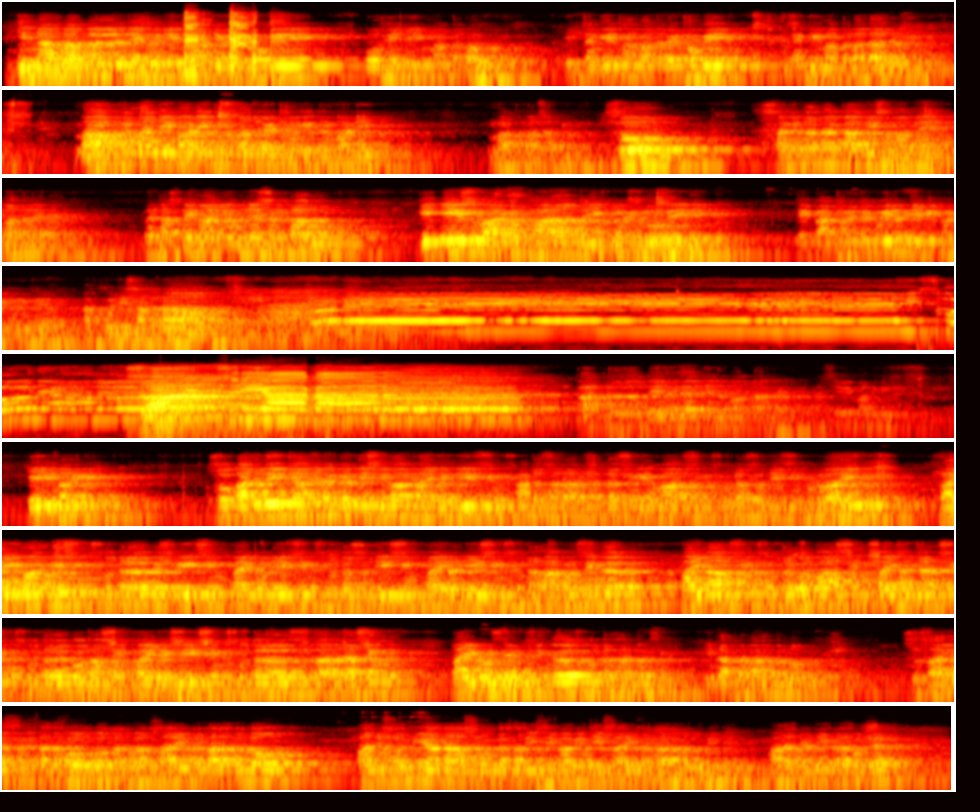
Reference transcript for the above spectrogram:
ਜਿੰਨਾ ਵੱਧ ਜਿਹੋ ਜਿਹੇ ਥਾਂ ਤੇ ਬੈਠੋਗੇ ਉਹੇ ਜੀ ਮਤ ਆਊਗੀ। ਇਹ ਚੰਗੇ ਥਾਂ ਵੱਧ ਬੈਠੋਗੇ, ਚੰਗੀ ਮਤ ਵੱਧ ਆ ਜਾਊਗੀ। ਮਾਫ ਕਰਨਾ ਜੇ ਮਾੜੇ ਥਾਂ ਵੱਧ ਬੈਠਾਂਗੇ ਤਾਂ ਮਾੜੀ ਮਤ ਵੱਧ ਸੋ ਸੰਗਤਾਂ ਦਾ ਕਾਫੀ ਸਮਾਂ ਮੈਂ ਵੱਧ ਲੈਣਾ ਮੈਂ ਦੱਸਦੇ ਮਾਈਆਂ ਮੁਝੇ ਸੰਗਤਾਂ ਨੂੰ ਕਿ ਇਹ ਸਮਾਗਮ 18 ਤਰੀਕ ਤੋਂ ਸ਼ੁਰੂ ਹੋਏ ਨੇ ਤੇ ਇਕੱਠ ਵਿੱਚ ਕੋਈ ਰੱਤੀ ਵੀ ਫ਼ਰਕ ਨਹੀਂ ਪਿਆ। ਆਖੋ ਜੀ, ਸਤਨਾਮ। ਅੱਜ ਦੇ ਚਾਹ ਲੰਗਰ ਦੀ ਸੇਵਾ ਭਾਈ ਜਗਦੀਪ ਸਿੰਘ ਸੁੱਤਰ ਸਰਦਾਰ ਨਛੱਤਰ ਸਿੰਘ ਇਕਮਾਲ ਸਿੰਘ ਸੁੱਤਰ ਸਰਜੀਤ ਸਿੰਘ ਪਟਵਾਰੀ, ਭਾਈ ਮਨਪ੍ਰੀਤ ਸਿੰਘ, ਪੁੱਤਰ ਕਸ਼ਮੀਰ ਸਿੰਘ, ਭਾਈ ਕੁਲਦੀਪ ਸਿੰਘ ਪੁੱਤਰ ਸਰਜੀਤ ਸਿੰਘ, ਭਾਈ ਰਣਜੀਤ ਸਿੰਘ ਪੁੱਤਰ ਹਾਕਮ ਸਿੰਘ, ਭਾਈ ਲਾਲ ਸਿੰਘ ਪੁੱਤਰ ਗੁਰਪਾਲ ਸਿੰਘ, ਭਾਈ ਹਰਜਨ ਸਿੰਘ ਪੁੱਤਰ ਭੋਲਾ ਸਿੰਘ, ਭਾਈ ਜਗਸੀਰ ਸਿੰਘ ਪੁੱਤਰ ਸਰਦਾਰ ਰਾਜਾ ਸਿੰਘ, ਭਾਈ ਗੁਰਸੇਵ ਸਿੰਘ ਪੁੱਤਰ ਹਰਦਮ ਸਿੰਘ। ਇਹਨਾਂ ਪਰਿਵਾਰਾਂ ਵੱਲੋਂ ਸੋ ਸਾਰੀਆਂ ਸੰਗਤਾਂ ਦਾ ਬਹੁਤ ਬਹੁਤ ਧੰਨਵਾਦ। ਸਾਰੇ ਪਰਿਵਾਰਾਂ ਵੱਲੋਂ 500 ਰੁਪਿਆ ਦਾਸ ਨੂੰ ਕਥਾ ਦੀ ਸੇਵਾ ਵਿੱਚ ਇਹ ਸਾਰੇ ਪਰਿਵਾਰਾਂ ਵੱਲੋਂ ਭੇਜੇ। ਮਹਾਰਾਜ ਚੜ੍ਹਦੀ ਕਲਾ ਬਖਸ਼ਣ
